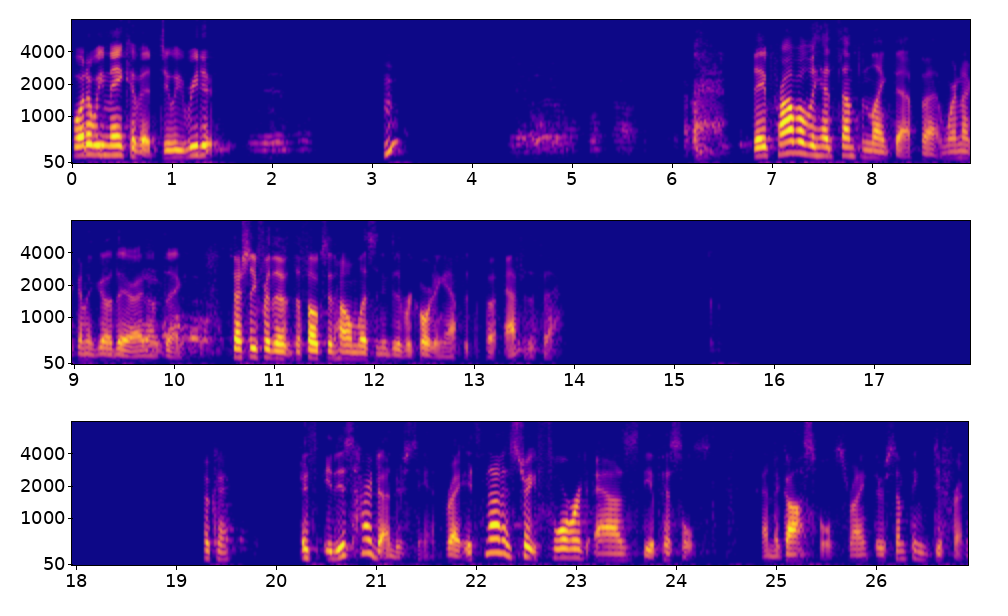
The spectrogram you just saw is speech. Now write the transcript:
What do we make of it? Do we read it They probably had something like that, but we're not going to go there, I don't think. Especially for the, the folks at home listening to the recording after the, after the fact. Okay. It's, it is hard to understand, right? It's not as straightforward as the epistles and the gospels, right? There's something different.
